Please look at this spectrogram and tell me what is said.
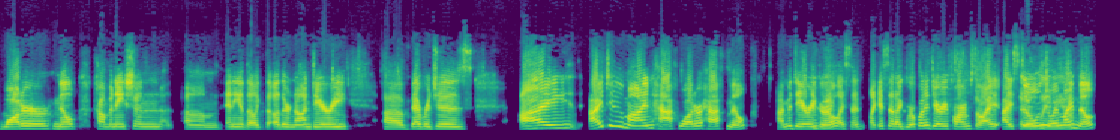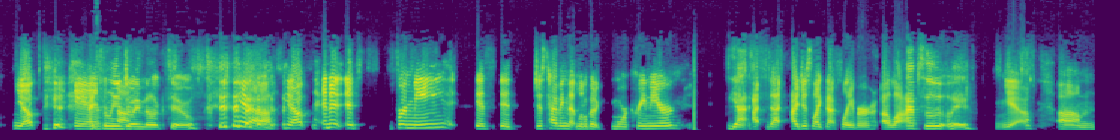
water, milk combination, um, any of the like the other non-dairy uh, beverages. I I do mine half water, half milk. I'm a dairy okay. girl. I said, like I said, I grew up on a dairy farm, so I, I still I enjoy my milk. Yep. And I definitely um, enjoy milk too. yeah, yep. And it, it's for me, it's it just having that little bit more creamier. Yes. I, that I just like that flavor a lot. Absolutely. Yeah. Um,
